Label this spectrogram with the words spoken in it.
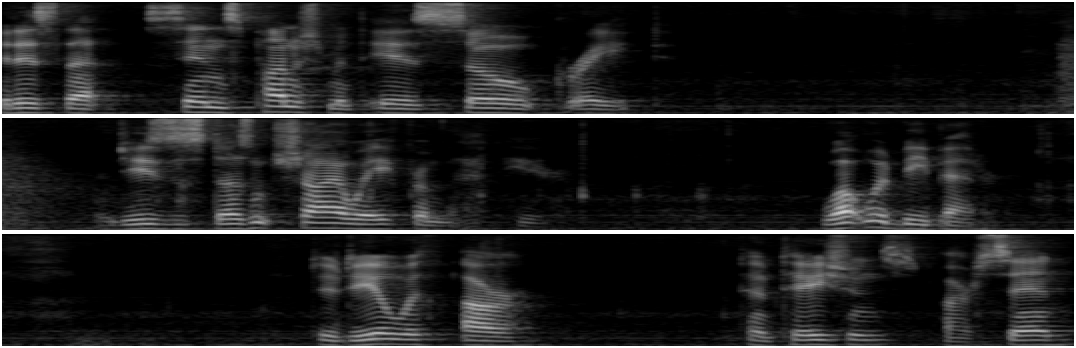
It is that sin's punishment is so great. And Jesus doesn't shy away from that. What would be better? to deal with our temptations, our sin,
